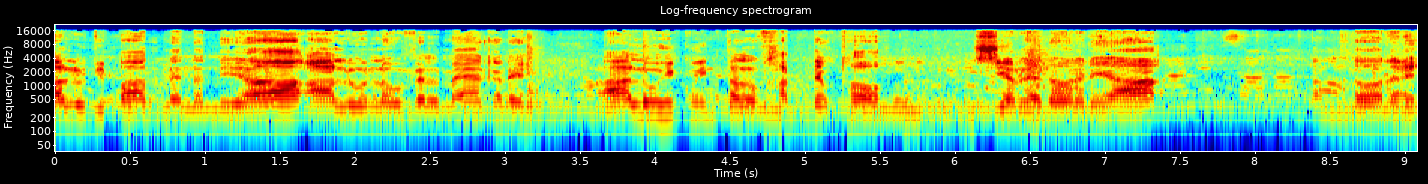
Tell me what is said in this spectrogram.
alu department an ni a alu lo vel me ka ni. Alu hi quintal khat deuh tho. Siam le do ni a tam do ni.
